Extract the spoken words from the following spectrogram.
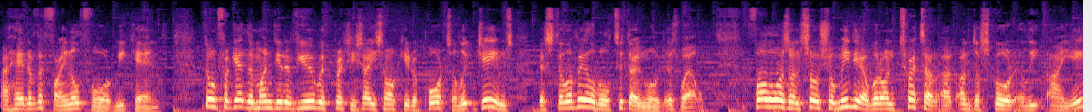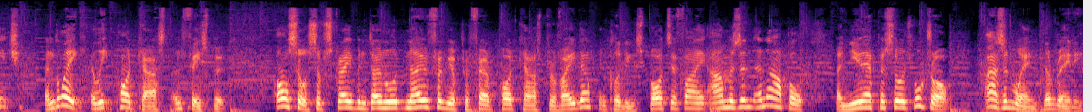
ahead of the Final Four weekend. Don't forget the Monday review with British Ice Hockey reporter Luke James is still available to download as well. Follow us on social media. We're on Twitter at underscore Elite IH and like Elite Podcast on Facebook. Also, subscribe and download now from your preferred podcast provider, including Spotify, Amazon, and Apple, and new episodes will drop as and when they're ready.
